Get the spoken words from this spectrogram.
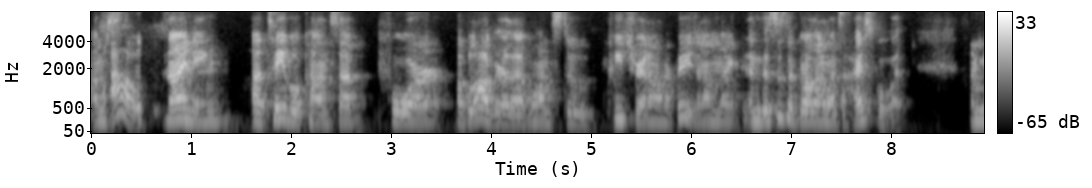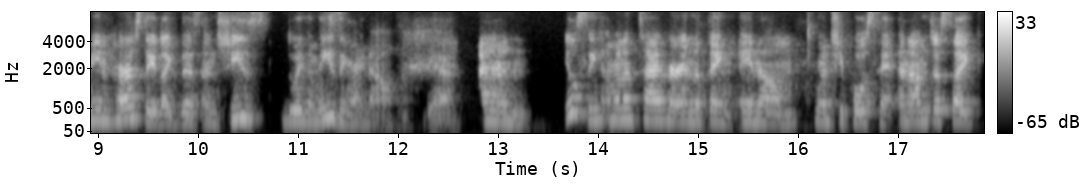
I'm Wow. still designing a table concept for a blogger that wants to feature it on her page. And i'm like and this is a girl that i went to high school with. I mean her stayed like this and she's doing amazing right now. Yeah. and you'll see i'm gonna tag her in the thing in um when she posts it. And i'm just like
